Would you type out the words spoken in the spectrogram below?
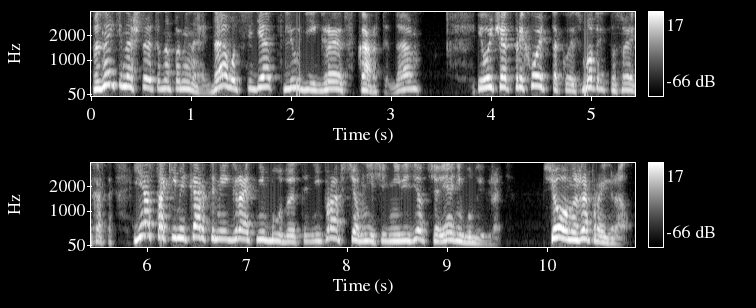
Вы знаете, на что это напоминает? Да, вот сидят люди, играют в карты, да, и вот человек приходит такой, смотрит на свои карты. Я с такими картами играть не буду. Это не прав, все, мне сегодня не везет, все, я не буду играть. Все, он уже проиграл.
